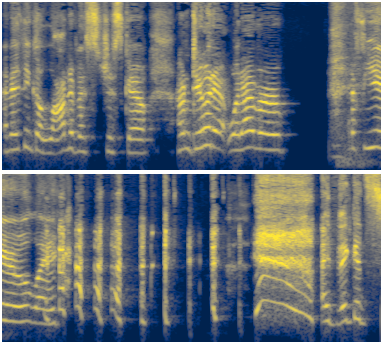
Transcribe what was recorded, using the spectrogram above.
And I think a lot of us just go, I'm doing it, whatever. If you like I think it's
